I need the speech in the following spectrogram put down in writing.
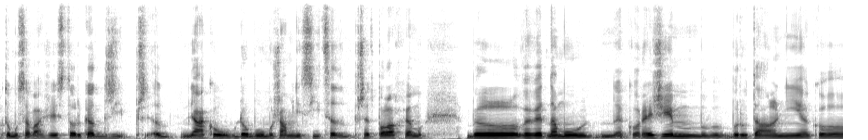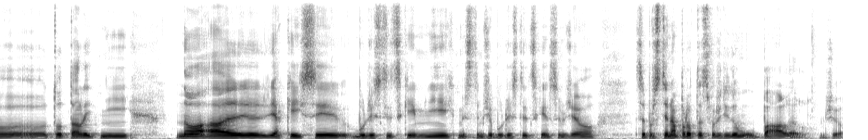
k tomu se váže historka dří, nějakou dobu, možná měsíce před Palachem byl ve Větnamu jako režim brutální, jako totalitní, no a jakýsi buddhistický mních, myslím, že buddhistický, myslím, že jo, se prostě na protest proti tomu upálil, že jo.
